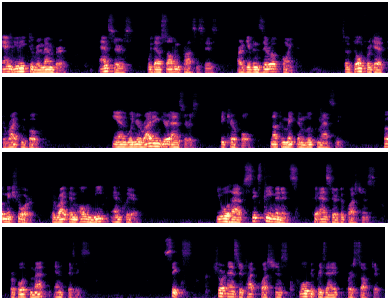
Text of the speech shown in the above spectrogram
And you need to remember, answers without solving processes are given zero point, so don't forget to write them both. And when you're writing your answers, be careful not to make them look messy, but make sure to write them all neat and clear. You will have 60 minutes to answer the questions for both math and physics. Six short answer type questions will be presented per subject.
